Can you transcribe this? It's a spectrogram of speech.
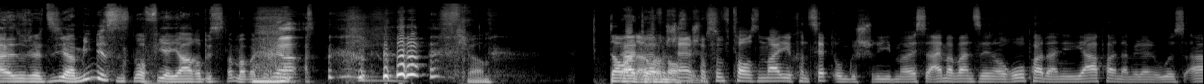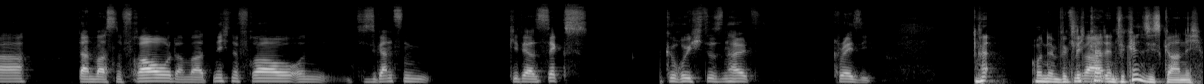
also das sind ja mindestens noch vier Jahre, bis dann mal was Ja, Ja. Dauert Ja, doch, einfach haben noch. wahrscheinlich schon 5000 Mal ihr Konzept umgeschrieben. Weißt du, einmal waren sie in Europa, dann in Japan, dann wieder in den USA, dann war es eine Frau, dann war es nicht eine Frau und diese ganzen GTA 6 Gerüchte sind halt crazy. Und in Wirklichkeit waren- entwickeln sie es gar nicht.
